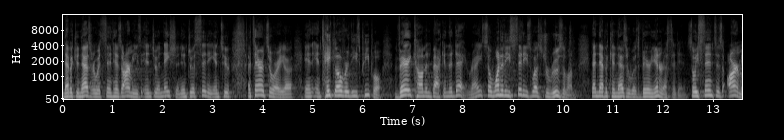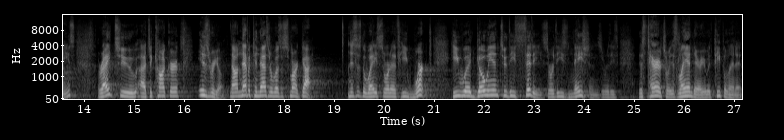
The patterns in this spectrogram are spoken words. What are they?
Nebuchadnezzar would send his armies into a nation, into a city, into a territory, uh, and, and take over these people. Very common back in the day, right? So one of these cities was Jerusalem that Nebuchadnezzar was very interested in. So he sends his armies, right, to, uh, to conquer Israel. Now, Nebuchadnezzar was a smart guy. This is the way, sort of, he worked. He would go into these cities or these nations or these, this territory, this land area with people in it.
